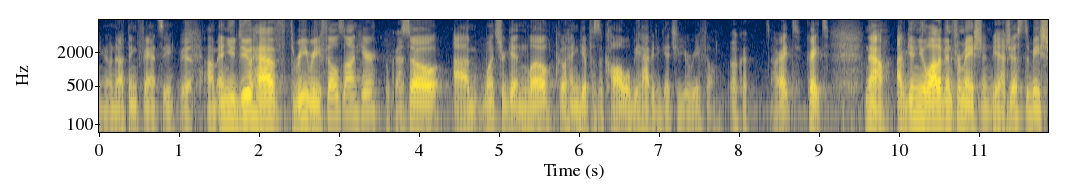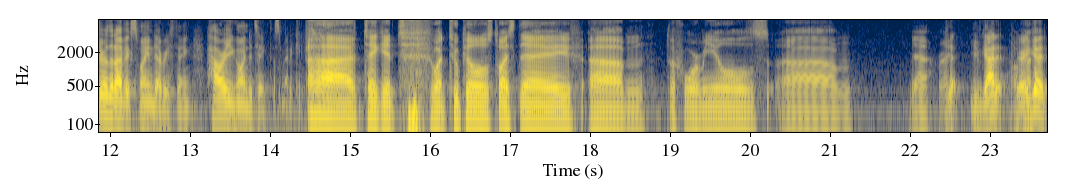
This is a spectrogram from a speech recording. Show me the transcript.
You know, nothing fancy. Yeah. Um, and you do have three refills on here. Okay. So um, once you're getting low, go ahead and give us a call. We'll be happy to get you your refill. Okay. All right. Great. Now, I've given you a lot of information. Yeah. Just to be sure that I've explained everything, how are you going to take this medication? Uh, take it what two pills twice a day um, before meals. Um, yeah. Right. Yep, you've got it. Very good.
